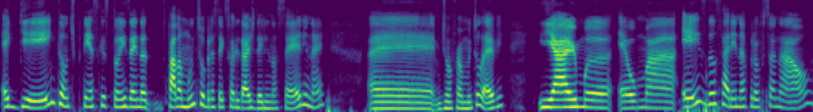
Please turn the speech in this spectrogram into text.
é gay, então, tipo, tem as questões ainda. Fala muito sobre a sexualidade dele na série, né? É, de uma forma muito leve. E a irmã é uma ex-dançarina profissional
